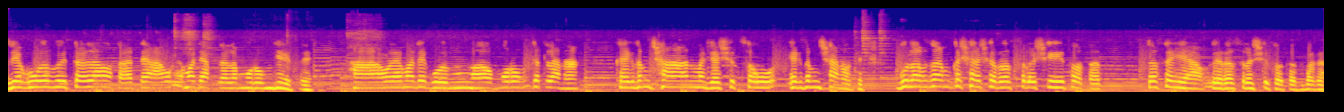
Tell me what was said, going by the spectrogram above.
जे गुळ वितळला होता त्या आवळ्यामध्ये आपल्याला मुरून घ्यायचंय. हा आवळ्यामध्ये गुळ म- मुरून घेतला ना का एकदम छान म्हणजे अशी चव एकदम छान होते. गुलाबजाम कसे असे रसरशीत होतात तसं हे आवळे रसरशीत होतात बघा.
